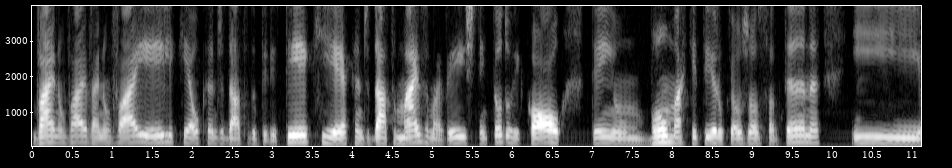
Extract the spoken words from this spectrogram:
vai, não vai, vai, não vai. Ele que é o candidato do PDT, que é candidato mais uma vez, tem todo o recall, tem um bom marqueteiro que é o João Santana, e,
